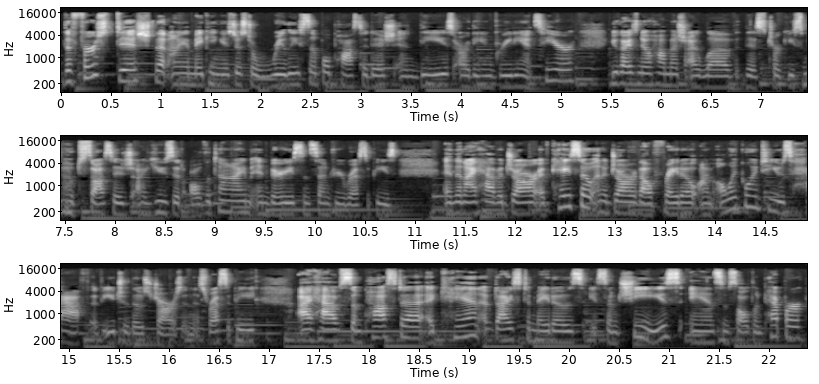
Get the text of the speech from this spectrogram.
The first dish that I am making is just a really simple pasta dish, and these are the ingredients here. You guys know how much I love this turkey smoked sausage. I use it all the time in various and sundry recipes. And then I have a jar of queso and a jar of Alfredo. I'm only going to use half of each of those jars in this recipe. I have some pasta, a can of diced tomatoes, some cheese, and some salt and pepper.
